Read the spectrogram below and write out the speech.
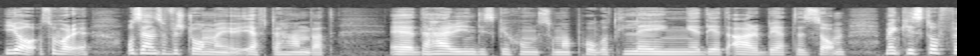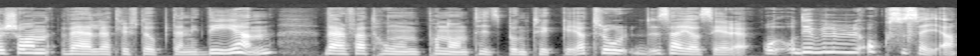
Ja, så var det. Och sen så förstår man ju i efterhand att eh, det här är en diskussion som har pågått länge, det är ett arbete som... Men Kristoffersson väljer att lyfta upp den idén Därför att hon på någon tidpunkt tycker, jag tror, så här jag ser det, och, och det vill vi också säga,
